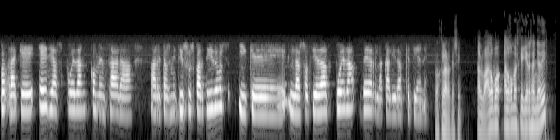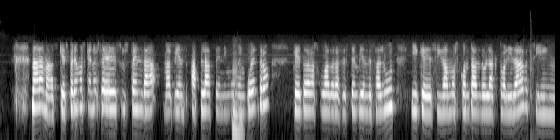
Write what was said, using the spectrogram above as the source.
para que ellas puedan comenzar a, a retransmitir sus partidos y que la sociedad pueda ver la calidad que tiene. Pues claro que sí. Alba, ¿algo, algo más que quieras añadir? Nada más, que esperemos que no se suspenda, más bien aplace ningún encuentro, que todas las jugadoras estén bien de salud y que sigamos contando la actualidad sin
